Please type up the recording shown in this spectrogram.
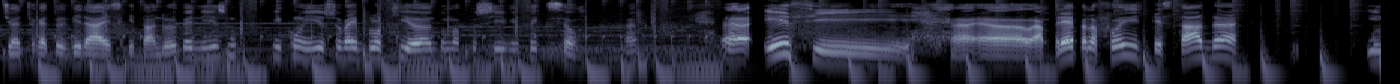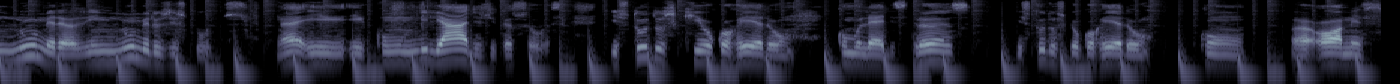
de antirretrovirais que está no organismo e com isso vai bloqueando uma possível infecção. Tá? Uh, esse, a, a PrEP ela foi testada inúmeras, inúmeros estudos, né? E, e, com milhares de pessoas. Estudos que ocorreram com mulheres trans, estudos que ocorreram com uh, homens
